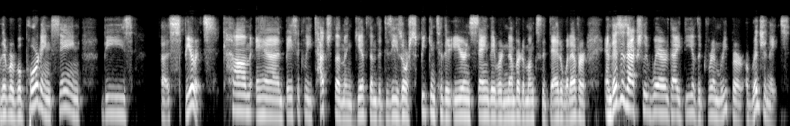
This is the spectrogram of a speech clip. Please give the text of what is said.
they were reporting seeing these uh, spirits come and basically touch them and give them the disease or speak into their ear and saying they were numbered amongst the dead or whatever. And this is actually where the idea of the Grim Reaper originates.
